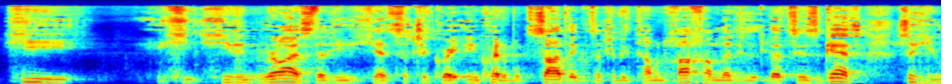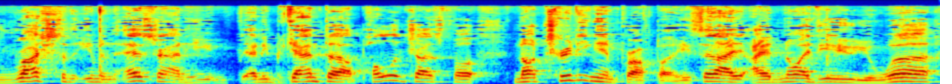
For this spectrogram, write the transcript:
he he, he didn't realize that he, he had such a great, incredible tzaddik, such a big Talmid Chacham that that's his guest. So he rushed to the Ibn Ezra and he and he began to apologize for not treating him proper. He said, "I, I had no idea who you were.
